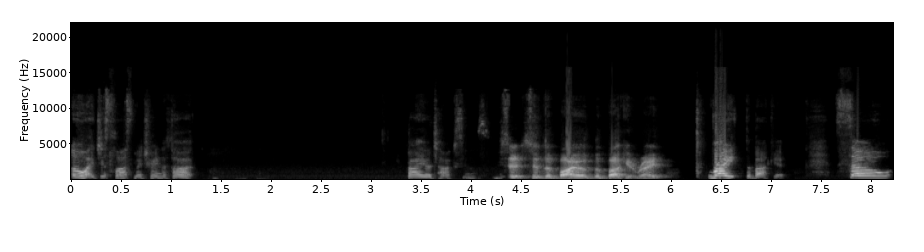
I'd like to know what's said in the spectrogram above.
oh, I just lost my train of thought. Biotoxins. You said, said the bio the bucket, right? Right, the bucket. So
